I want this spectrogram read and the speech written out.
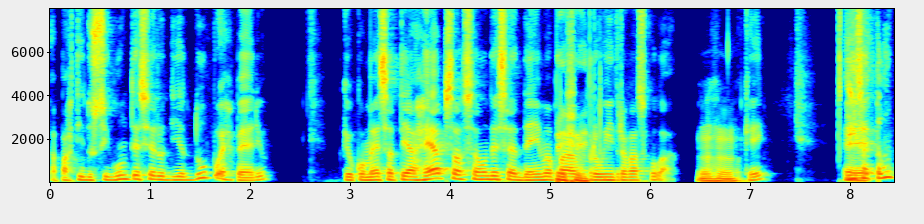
a partir do segundo, terceiro dia do puerpério, que eu começo a ter a reabsorção desse edema para o intravascular. Uhum. Ok? Isso é, é tão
